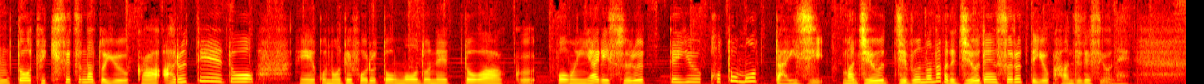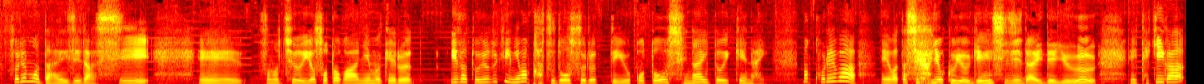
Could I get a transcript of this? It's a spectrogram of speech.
んと適切なというか、ある程度、えー、このデフォルトモードネットワーク、ぼんやりするっていうことも大事。まあ、自分の中で充電するっていう感じですよね。それも大事だし、えー、その注意を外側に向けるいざという時には活動するっていうことをしないといけない。まあ、これは、えー、私がよく言う原始時代で言う、えー、敵が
